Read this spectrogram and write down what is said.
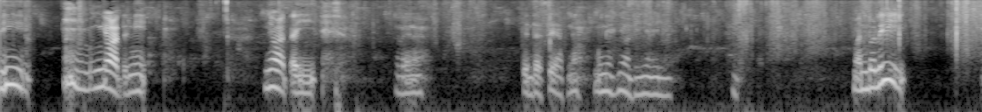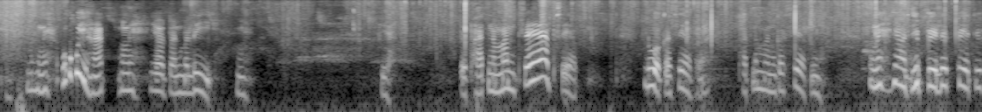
นี่เบิ่งยอดอันนี้ ยอดไออะไรนะ เป็นตาแสบเนาะมึงเนี่ยยอดใหญ่ๆนี่มันเบอรี่มึงเนี่ยโอ้ยหักมึงเนี่ยยอดมันเบอรี่ นี่เดี๋ยไปพัดน้ำมันแซ่บแซ่บลวกก็แซ่บอะพัดน้ำมันก็แซ่บนี่มึงนี่ยอดที่เปรตเล็ดเปรตอยู่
